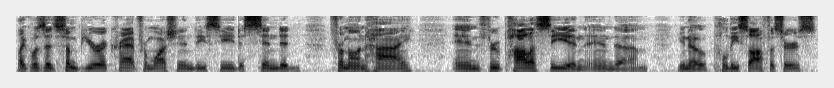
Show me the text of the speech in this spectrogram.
Like, was it some bureaucrat from Washington D.C. descended from on high, and through policy and and um, you know police officers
